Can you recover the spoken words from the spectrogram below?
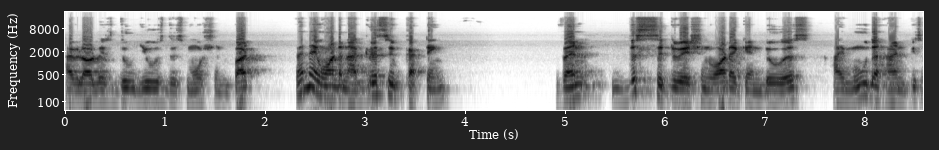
I will always do use this motion. But when I want an aggressive cutting, when this situation what I can do is I move the handpiece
